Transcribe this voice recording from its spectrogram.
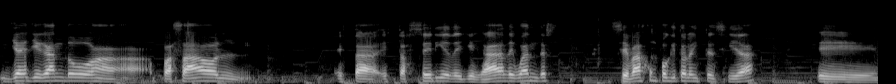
ya llegando a pasado esta, esta serie de llegadas de Wanders, se baja un poquito la intensidad, eh,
